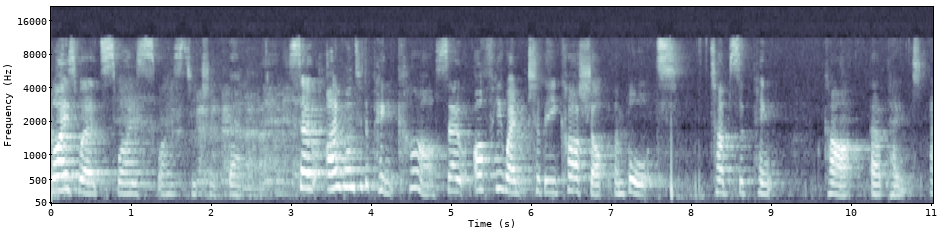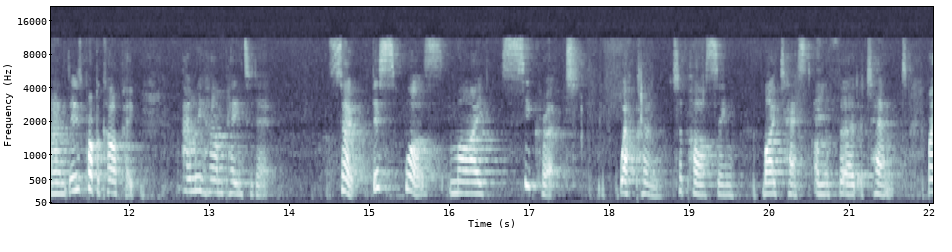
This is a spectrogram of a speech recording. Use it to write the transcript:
wise words, wise, wise teacher there. So I wanted a pink car. So off he went to the car shop and bought tubs of pink car uh, paint, and it is proper car paint, and we hand painted it. So this was my secret weapon to passing my test on the third attempt. My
